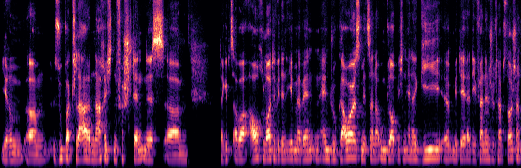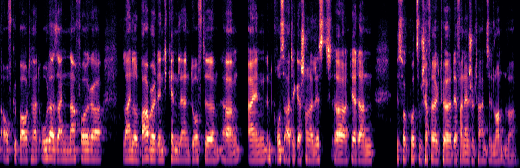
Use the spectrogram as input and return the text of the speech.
ihrem ähm, super klaren Nachrichtenverständnis. Ähm, da gibt's aber auch Leute wie den eben erwähnten Andrew Gowers mit seiner unglaublichen Energie, äh, mit der er die Financial Times Deutschland aufgebaut hat, oder seinen Nachfolger Lionel Barber, den ich kennenlernen durfte, ähm, ein, ein, großartiger Journalist, äh, der dann bis vor kurzem Chefredakteur der Financial Times in London war.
